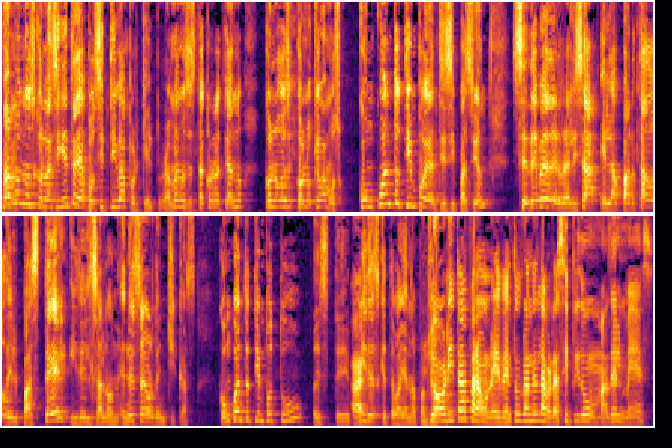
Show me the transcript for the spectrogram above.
vámonos con la siguiente diapositiva porque el programa nos está correteando con lo, con lo que vamos. ¿Con cuánto tiempo de anticipación se debe de realizar el apartado del pastel y del salón? En ese orden, chicas. ¿Con cuánto tiempo tú este, Ah, pides que te vayan a apartar? Yo ahorita para un eventos grandes, la verdad sí pido más del mes.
